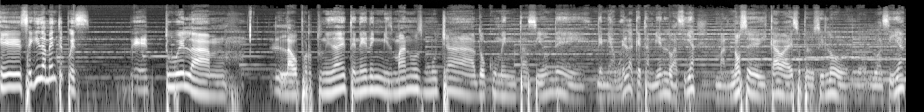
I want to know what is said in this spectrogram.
Eh, seguidamente, pues eh, tuve la, la oportunidad de tener en mis manos mucha documentación de, mi abuela, que también lo hacía, no se dedicaba a eso, pero sí lo, lo hacía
